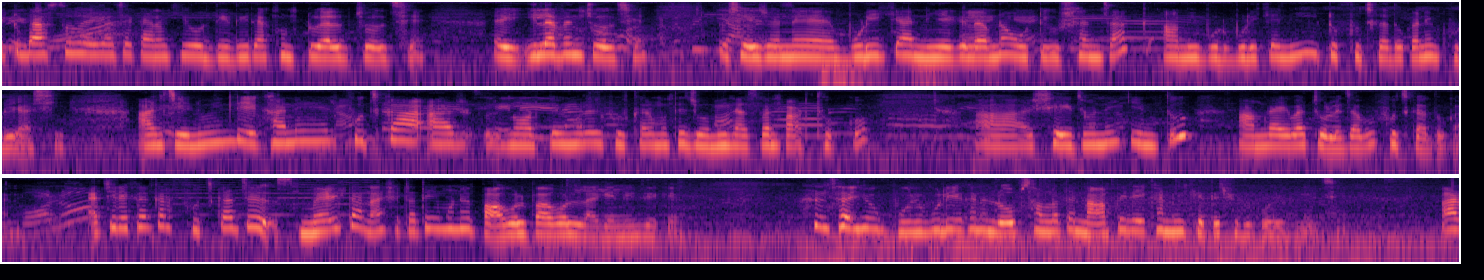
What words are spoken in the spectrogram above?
একটু ব্যস্ত হয়ে গেছে কেন কি ওর দিদির এখন টুয়েলভ চলছে। এই ইলেভেন চলছে। তো সেই জন্যে বুড়িকে আর নিয়ে গেলাম না, ও টিউশন যাক, আমি বুড়বুড়িকে নিয়ে একটু ফুচকা দোকানে ঘুরে আসি। আর জেনুইনলি এখানের ফুচকা আর নর্থ বেঙ্গলের ফুচকার মধ্যে জমিন আসবেন পার্থক্য। আর সেই জন্যেই কিন্তু আমরা এবার চলে যাব ফুচকা দোকানে। অ্যাকচুয়ালি এখানকার ফুচকার যে স্মেলটা না, সেটাতেই মনে হয় পাগল পাগল লাগে নিজেকে। যাই হোক বুলবুলি এখানে লোভ সামলাতে না পেরে এখানেই খেতে শুরু করে দিয়েছে। আর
